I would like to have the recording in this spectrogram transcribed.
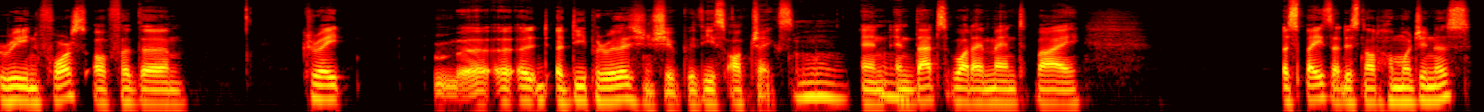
reinforce or further create mm, a, a, a deeper relationship with these objects, and and that's what I meant by a space that is not homogeneous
